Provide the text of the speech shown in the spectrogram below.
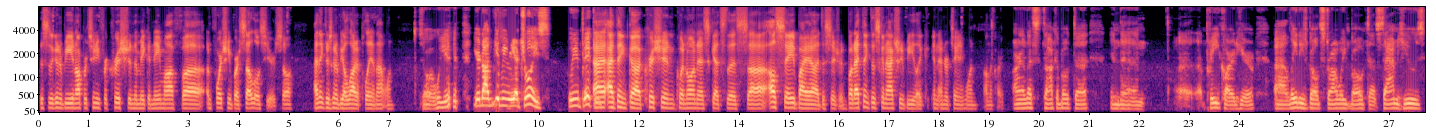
this is going to be an opportunity for Christian to make a name off, uh, unfortunately, Barcelos here. So I think there's going to be a lot of play in that one. So who you you're not giving me a choice. Who you picking? I, I think uh, Cristian Quiñonez gets this. Uh, I'll say by a decision, but I think this is going to actually be like an entertaining one on the card. All right, let's talk about uh, in the uh, pre card here. Uh, ladies belt, strawweight belt. Uh, Sam Hughes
